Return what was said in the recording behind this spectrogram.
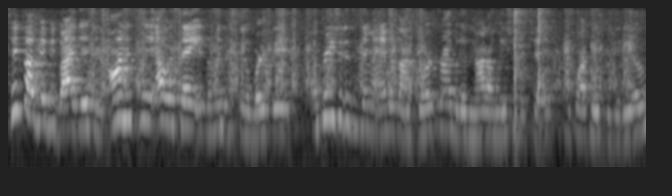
TikTok made me buy this and honestly, I would say it's 100% worth it. I'm pretty sure this is in my Amazon storefront, but if not, I'll make sure to check before I post the video.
